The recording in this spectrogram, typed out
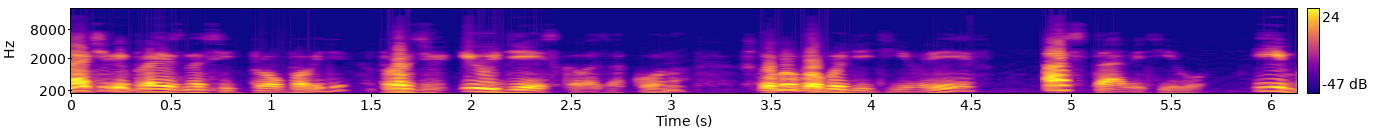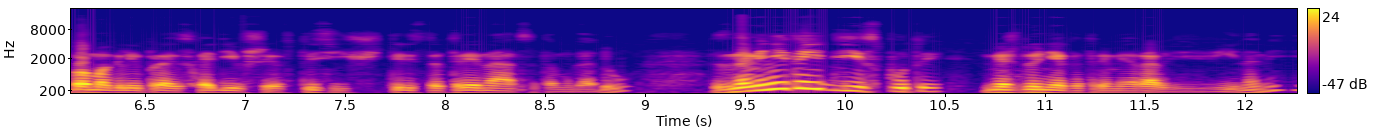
начали произносить проповеди против иудейского закона, чтобы побудить евреев оставить его. Им помогли происходившие в 1413 году знаменитые диспуты между некоторыми раввинами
